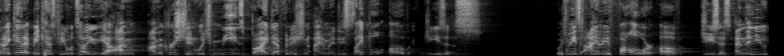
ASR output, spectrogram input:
And I get it because people tell you, yeah, I'm, I'm a Christian, which means by definition, I am a disciple of Jesus, which means I am a follower of Jesus. And then you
